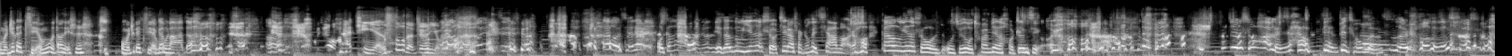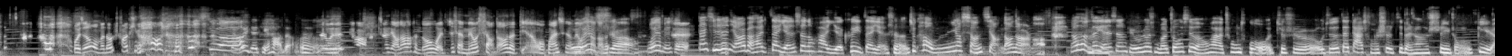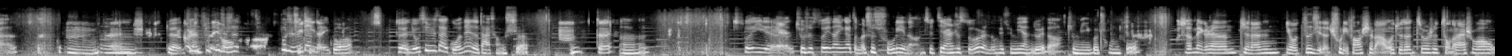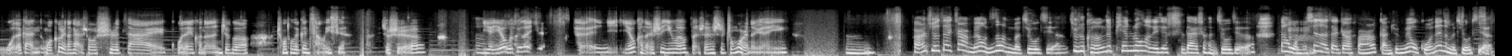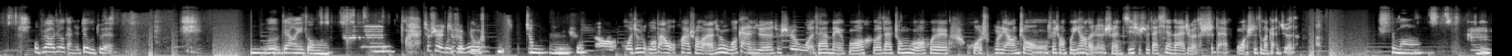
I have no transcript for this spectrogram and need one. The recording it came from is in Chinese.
我们这个节目到底是 我们这个节目干嘛的？我觉得我们还挺严肃的，这个有没有？我也觉得。哎，我觉得我刚刚反正也在录音的时候，这段反正会掐嘛。然后刚刚录音的时候，我我觉得我突然变得好正经了，然后就是说话感觉还要变变成文字，然后才能说出来，我觉得我们都说挺好的，是对，吗我？也觉得挺好的。嗯，对，我觉得挺好的，就聊到了很多我之前没有想到的点，我完全没有想到的。是，我也没想对。但其实你要是把它再延伸的话，也可以再延伸，就看我们要想讲到哪儿了。然后想再延伸，比如说什么中西文化冲突，就是我觉得在大城市基本上是一种必然。嗯，对，嗯，对，个人自由不只是不只是在美国，对，尤其是在国内的大城市，嗯对，嗯。所以就是，所以那应该怎么去处理呢？就既然是所有人都会去面对的这么一个冲突，我觉得每个人只能有自己的处理方式吧。我觉得就是总的来说，我的感，我个人的感受是在国内可能这个冲突会更强一些，就是嗯也也有可能对，也也有可能是因为我本身是中国人的原因。嗯，反而觉得在这儿没有那么纠结，就是可能在片中的那些时代是很纠结的，但我们嗯。现在在这儿反而感觉没有国内那么纠结。我不知道这个感觉对不对，嗯。我有这样一种，嗯，就是就是，比如得说，嗯，嗯。你说，哦，我就是我把我话说完，就是我感觉就是我在美国和在中国会活出两种非常不一样的人生，即使是在现在这个时代，我是这么感觉的。是吗？嗯，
